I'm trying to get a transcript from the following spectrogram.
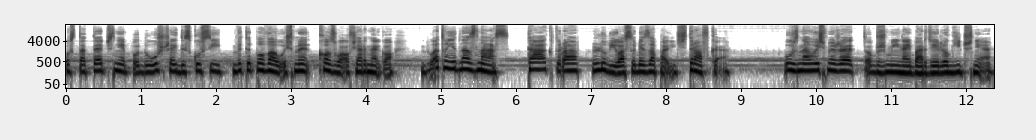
Ostatecznie po dłuższej dyskusji wytypowałyśmy kozła ofiarnego. Była to jedna z nas, ta, która lubiła sobie zapalić trawkę. Uznałyśmy, że to brzmi najbardziej logicznie.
